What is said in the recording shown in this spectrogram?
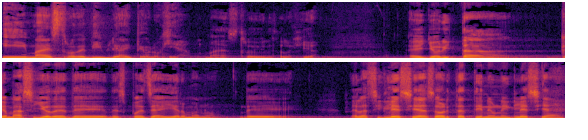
y maestro de Biblia y teología. Maestro de Biblia y teología. Eh, y ahorita, ¿qué más siguió de, después de ahí, hermano? De, de las iglesias, ahorita tiene una iglesia.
